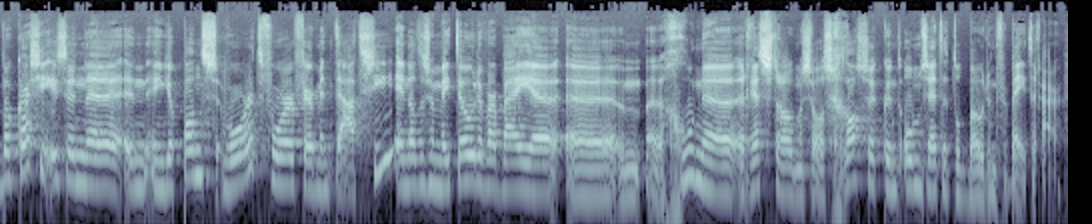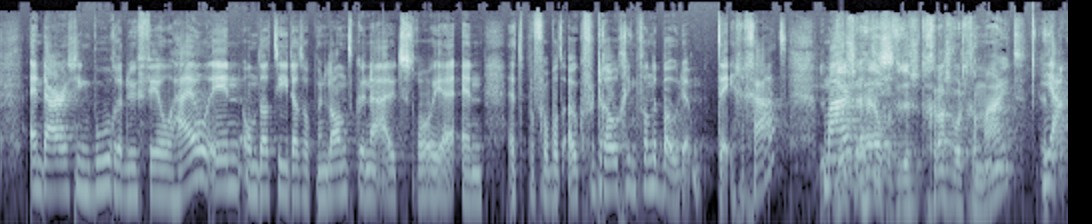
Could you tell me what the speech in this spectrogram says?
bokashi is een, uh, een, een, Japans woord voor fermentatie. En dat is een methode waarbij je uh, groene reststromen zoals grassen kunt omzetten tot bodemverbeteraar. En daar zien boeren nu veel heil in, omdat die dat op hun land kunnen uitstrooien. En het bijvoorbeeld ook verdroging van de bodem tegengaat. Maar dus, helpen, is, dus het gras wordt gemaaid? Ja,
